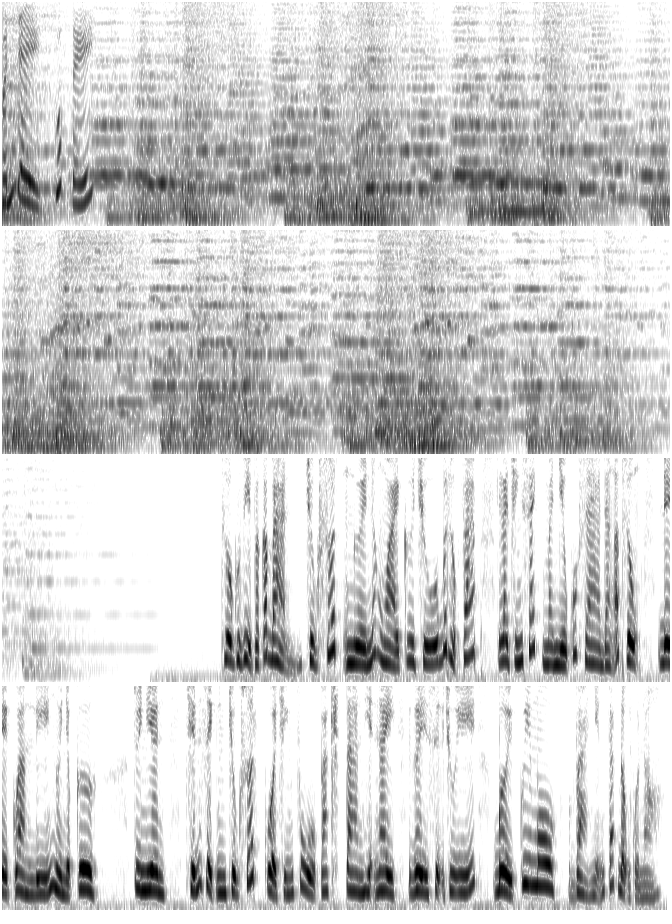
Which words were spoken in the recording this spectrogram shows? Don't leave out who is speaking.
Speaker 1: Vấn đề quốc tế
Speaker 2: Thưa quý vị và các bạn, trục xuất người nước ngoài cư trú bất hợp pháp là chính sách mà nhiều quốc gia đang áp dụng để quản lý người nhập cư. Tuy nhiên, chiến dịch trục xuất của chính phủ Pakistan hiện nay gây sự chú ý bởi quy mô và những tác động của nó.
